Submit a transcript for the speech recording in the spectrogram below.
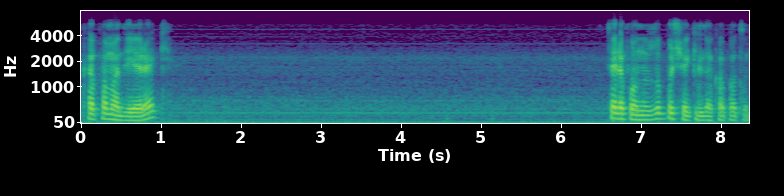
kapama diyerek telefonunuzu bu şekilde kapatın.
